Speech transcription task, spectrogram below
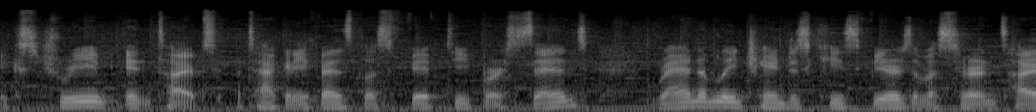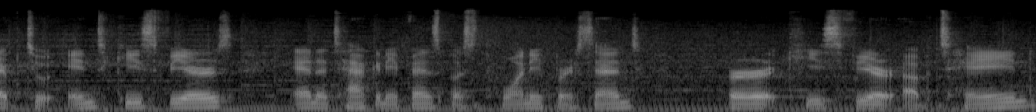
extreme int types, attack and defense plus 50%, randomly changes Ki spheres of a certain type to int Ki spheres, and attack and defense plus 20%, per Ki Sphere obtained.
